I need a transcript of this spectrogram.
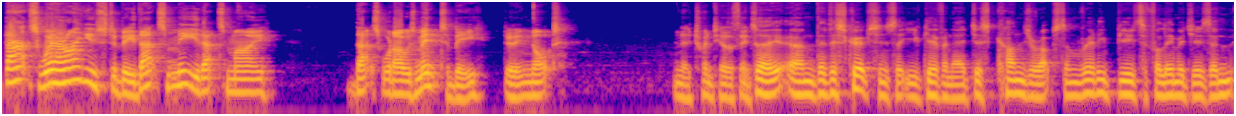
that's where I used to be. That's me. That's my. That's what I was meant to be doing, not you know, 20 other things. So um, the descriptions that you've given there just conjure up some really beautiful images, and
